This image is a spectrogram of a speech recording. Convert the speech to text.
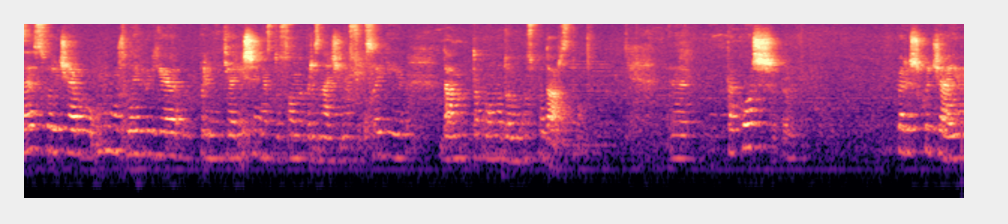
це в свою чергу унеможливлює прийняття рішення стосовно призначення субсидії такому домогосподарству. Е, Також е, перешкоджає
